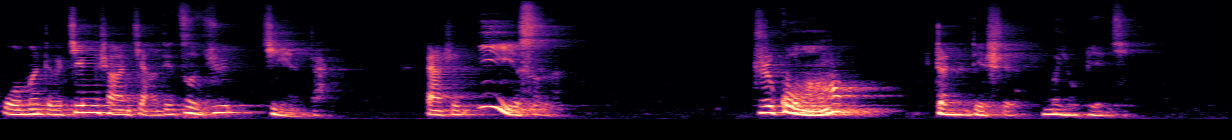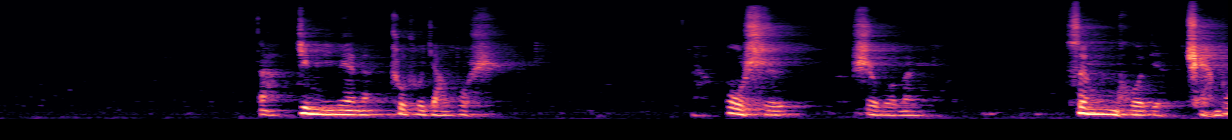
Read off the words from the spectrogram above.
我们这个经上讲的字句简单，但是意思。之广，真的是没有边际啊！经里面呢，处处讲布施啊，布施是我们生活的全部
